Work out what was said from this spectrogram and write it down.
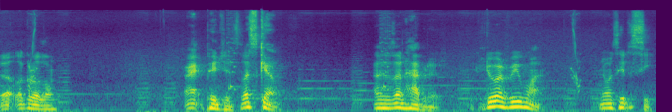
Oh, look at all. Alright, pigeons, let's go. Island is uninhabited. We can do whatever we want. No one's here to see.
